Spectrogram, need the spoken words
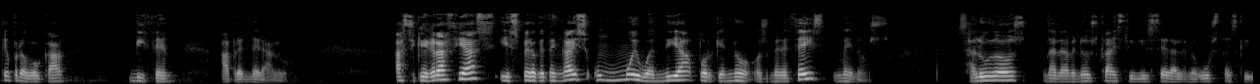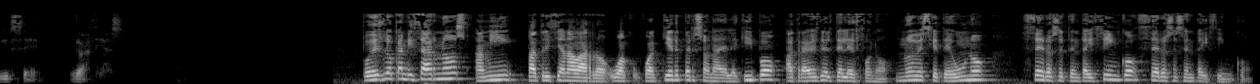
que provoca, dicen, aprender algo. Así que gracias y espero que tengáis un muy buen día porque no os merecéis menos. Saludos, dale a menusca, inscribirse, dale a me gusta, inscribirse. Gracias. Podéis localizarnos a mí, Patricia Navarro, o a cualquier persona del equipo a través del teléfono 971 075 065.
